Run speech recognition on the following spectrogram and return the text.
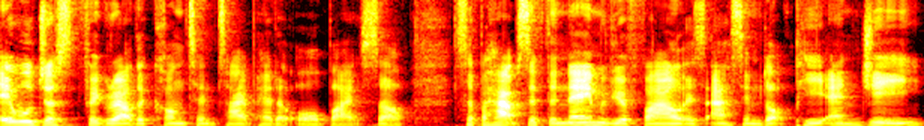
it will just figure out the content type header all by itself. So perhaps if the name of your file is asim.png,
